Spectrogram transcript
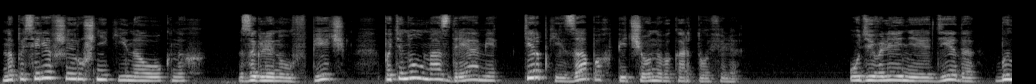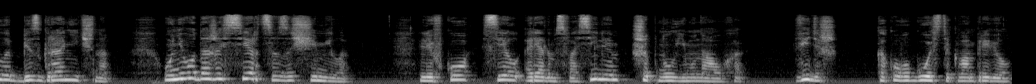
на посеревшие рушники на окнах, заглянул в печь, потянул ноздрями терпкий запах печеного картофеля. Удивление деда было безгранично. У него даже сердце защемило. Левко сел рядом с Василием, шепнул ему на ухо. «Видишь, какого гостя к вам привел?»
